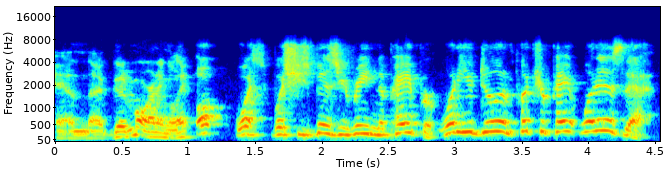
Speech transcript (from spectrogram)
And uh, good morning, Elaine. Oh, what? What? She's busy reading the paper. What are you doing? Put your paper. What is that?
